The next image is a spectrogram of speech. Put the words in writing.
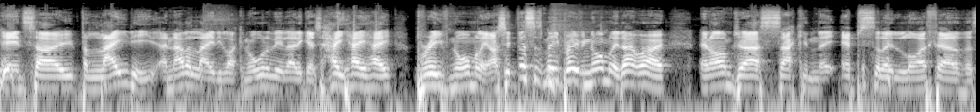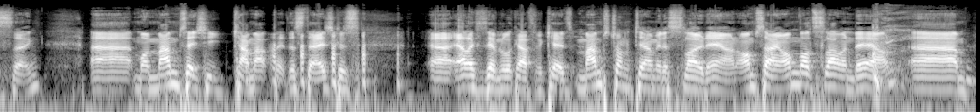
And so the lady, another lady, like an orderly lady, goes, "Hey, hey, hey, breathe normally." I said, "This is me breathing normally. Don't worry." And I'm just sucking the absolute life out of this thing. Uh, my mum's actually come up at this stage because uh, Alex is having to look after the kids. Mum's trying to tell me to slow down. I'm saying I'm not slowing down. Um,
